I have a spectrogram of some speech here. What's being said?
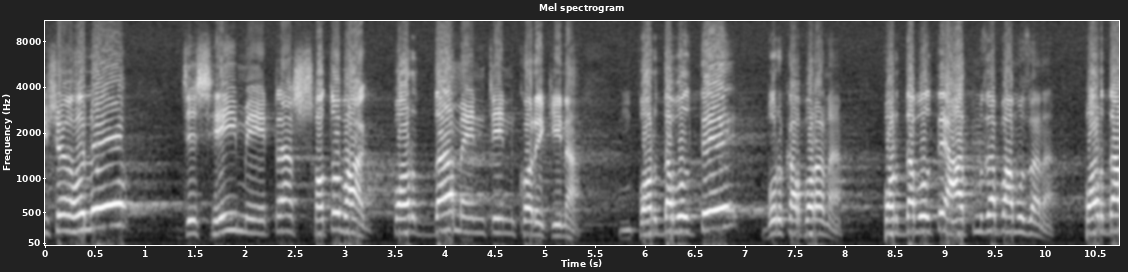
বিষয় হলো যে সেই মেয়েটা শতভাগ পর্দা মেনটেন করে কিনা। পর্দা বলতে বোরকা পরা না, পর্দা বলতে হাত মোজা, পা মোজা না, পর্দা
